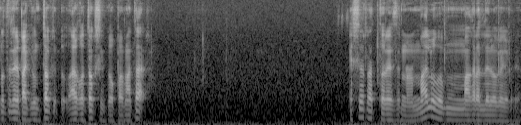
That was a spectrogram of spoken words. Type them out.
No tendré para aquí un algo tóxico para matar. ¿Ese raptor es normal o más grande de lo que yo creo?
